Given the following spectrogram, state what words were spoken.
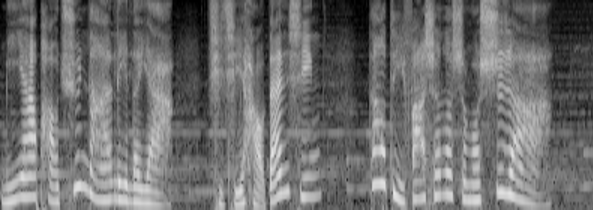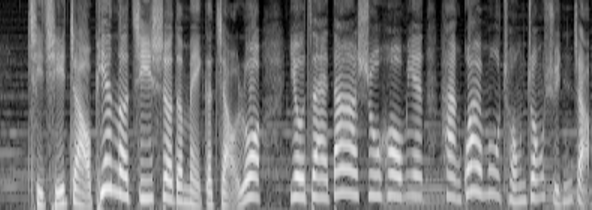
米娅跑去哪里了呀？琪琪好担心，到底发生了什么事啊？琪琪找遍了鸡舍的每个角落，又在大树后面和灌木丛中寻找，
